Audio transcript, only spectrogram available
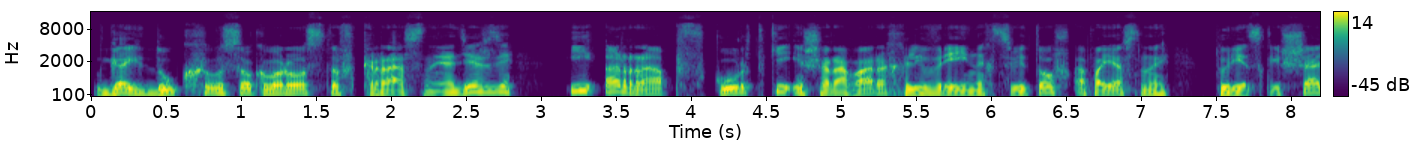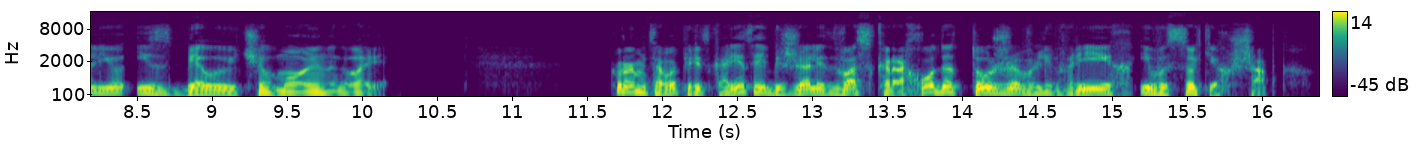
гайдук высокого роста в красной одежде — и араб в куртке и шароварах ливрейных цветов, опоясанный турецкой шалью и с белую челмою на голове. Кроме того, перед каретой бежали два скорохода, тоже в ливреях и высоких шапках.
